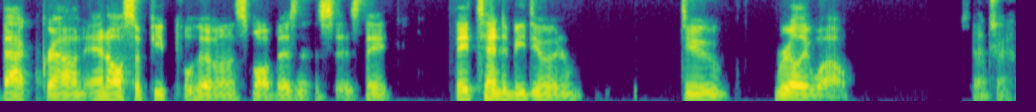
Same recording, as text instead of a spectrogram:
background and also people who have owned small businesses. They they tend to be doing do really well. Gotcha.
